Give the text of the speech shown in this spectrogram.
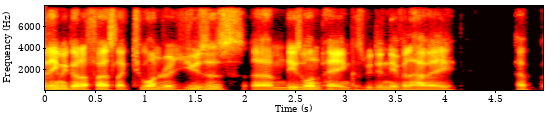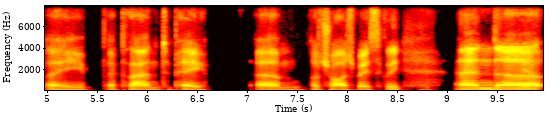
I think we got our first like 200 users. Um, these weren't paying because we didn't even have a a a, a plan to pay um or charge basically. And yeah, uh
